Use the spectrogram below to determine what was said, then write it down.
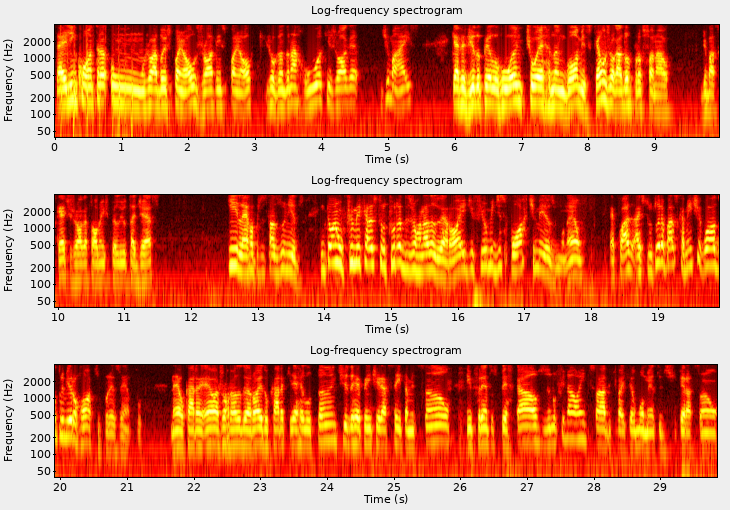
Daí ele encontra um jogador espanhol, um jovem espanhol, jogando na rua, que joga demais, que é vivido pelo Juancho Hernan Gomes, que é um jogador profissional de basquete, joga atualmente pelo Utah Jazz e leva para os Estados Unidos. Então é um filme que a estrutura de jornada do herói de filme de esporte mesmo, né? É quase a estrutura é basicamente igual a do primeiro Rock, por exemplo. Né, o cara é a jornada do herói do cara que é relutante, de repente ele aceita a missão, enfrenta os percalços e no final a gente sabe que vai ter um momento de superação,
